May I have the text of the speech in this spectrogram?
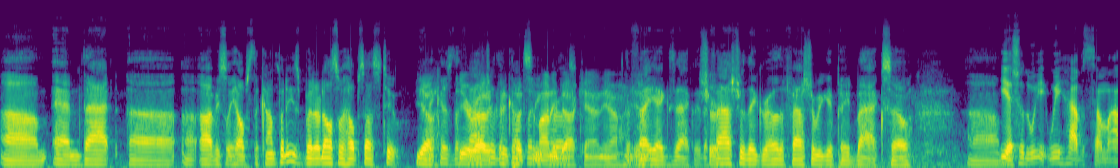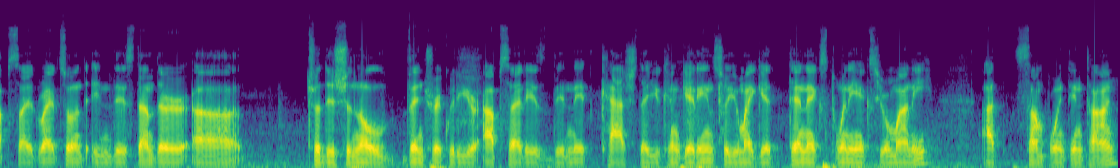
Um, and that uh, obviously helps the companies, but it also helps us too. Yeah, because the faster the theoretically puts the money grows, back in, yeah, the yeah. fa- yeah, exactly. Sure. The faster they grow, the faster we get paid back. So, um, yeah so we, we have some upside right? So in, the standard uh, traditional venture equity your upside is the net cash that you can get in. So you might get 10x 20x your money at some point in time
